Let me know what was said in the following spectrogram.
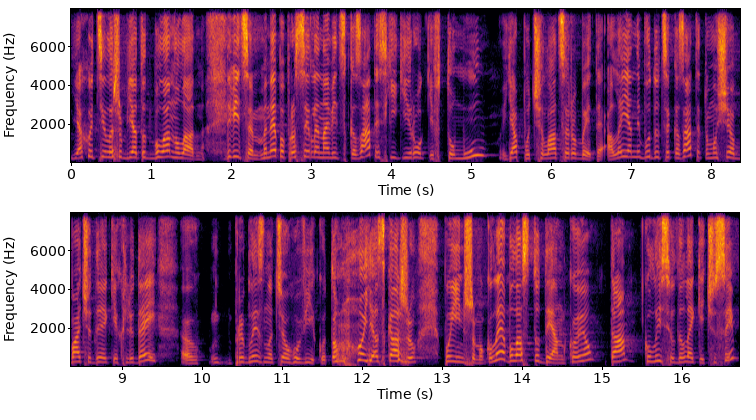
Я хотіла, щоб я тут була, ну ладно. Дивіться, мене попросили навіть сказати, скільки років тому я почала це робити. Але я не буду це казати, тому що я бачу деяких людей е, приблизно цього віку. Тому я скажу по-іншому. Коли я була студенткою, та колись у далекі часи,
